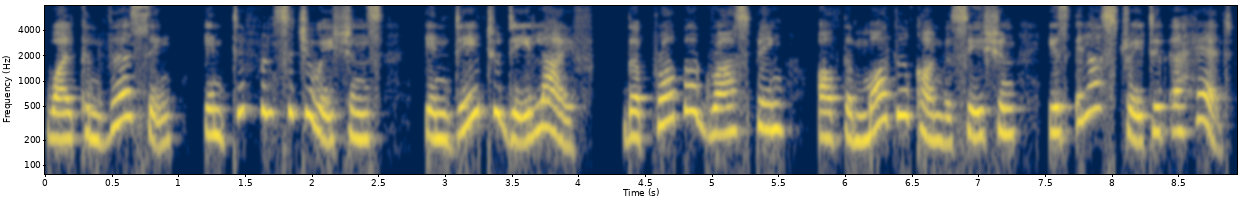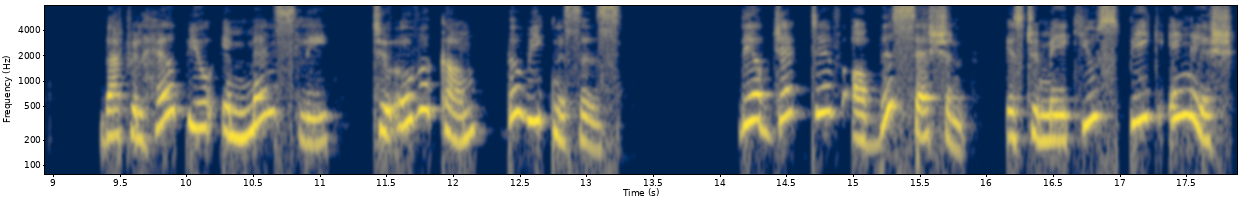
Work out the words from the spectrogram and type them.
while conversing in different situations in day-to-day -day life. The proper grasping of the model conversation is illustrated ahead that will help you immensely to overcome the weaknesses. The objective of this session is to make you speak English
